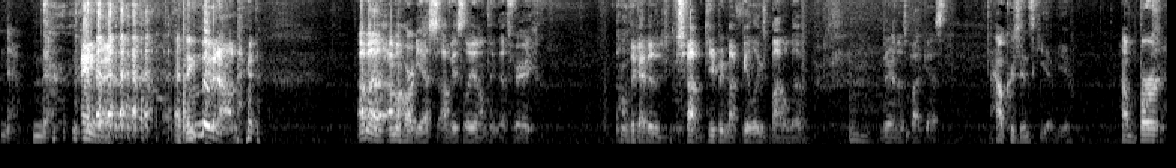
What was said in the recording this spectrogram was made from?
No. No. Anyway, I think Moving on. I'm a I'm a hard yes. Obviously, I don't think that's very. I don't think I did a good job keeping my feelings bottled up during this podcast. how Krasinski of you, how Burt.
